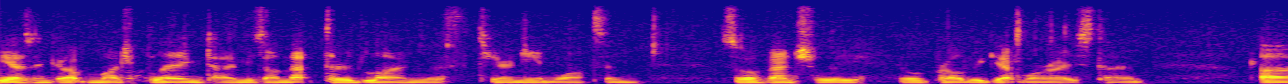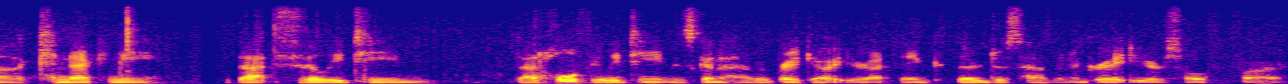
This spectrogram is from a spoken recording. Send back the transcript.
He hasn't got much playing time. He's on that third line with Tierney and Watson, so eventually he'll probably get more ice time. Uh, Konecny, that Philly team, that whole Philly team is going to have a breakout year. I think they're just having a great year so far.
